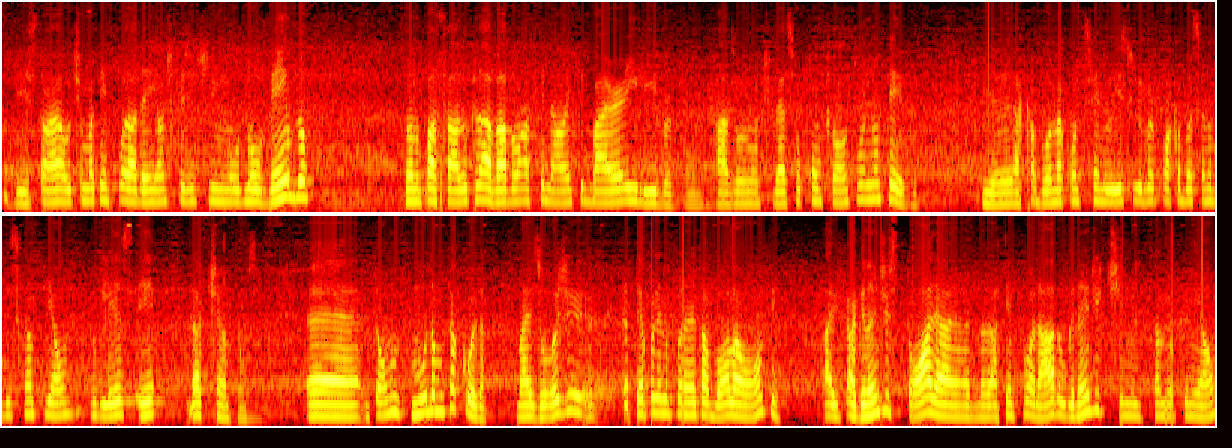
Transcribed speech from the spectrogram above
Vista a última temporada aí, onde que a gente em novembro do ano passado cravava uma final entre Bayern e Liverpool. Caso não tivesse o confronto, não teve. E acabou não acontecendo isso, o Liverpool acabou sendo vice-campeão inglês e da Champions. É, então muda muita coisa. Mas hoje, até falei no Planeta Bola ontem, a, a, grande história da temporada, o grande time, na minha opinião,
